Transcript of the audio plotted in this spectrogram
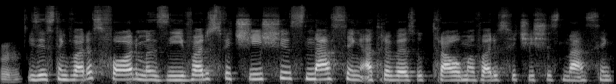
Uhum. Existem várias formas e vários fetiches nascem através do trauma, vários fetiches nascem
